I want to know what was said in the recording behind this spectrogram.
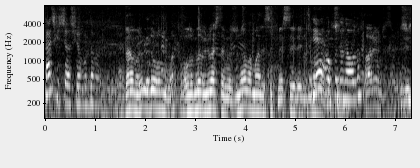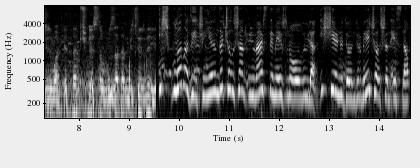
Kaç kişi çalışıyor burada bu? Ben varım bir de oğlum var. Oğlum da üniversite mezunu ama maalesef mesleğiyle ilgili Ne olmadığı için. okudun oğlum? Tarih öncesi. Zincir marketler küçük esnafımız zaten bitirdi. İş bulamadığı için yanında çalışan üniversite mezunu oğluyla iş yerini döndürmeye çalışan esnaf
